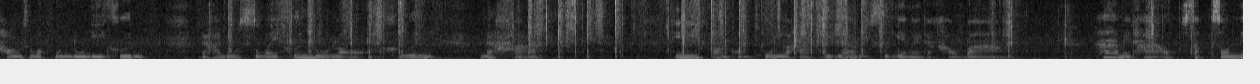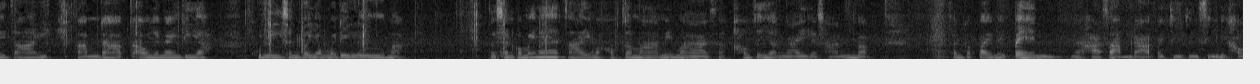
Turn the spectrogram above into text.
เขารู้สึกว่าคุณดูดีขึ้นนะคะ ดูสวยขึ้นดูหล่อขึ้นนะคะ ทีนี้ฝั่งของคุณล่ะคะคิดแล้วรู้สึกยังไงกับเขาบ้างห้าไม้เท้าสับสนในใจสามดาบจะเอายังไงดีอะคนนี้ฉันก็ยังไม่ได้ลืมอะแต่ฉันก็ไม่แน่ใจว่าเขาจะมาไม่มาเขาจะยังไงกับฉันแบบ ฉันก็ไปไม่เป็นนะคะสามดาบไอ้จริง ๆ สิ่งที่เขา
